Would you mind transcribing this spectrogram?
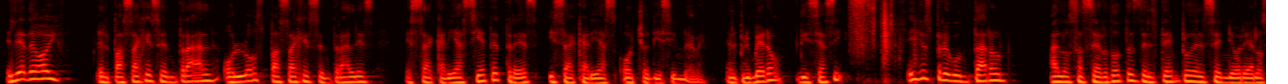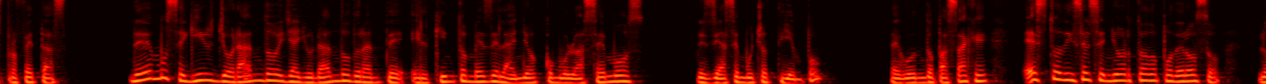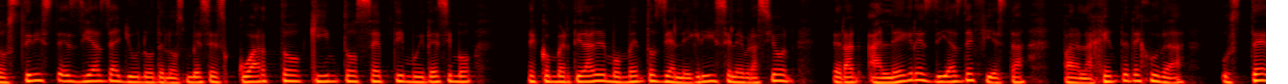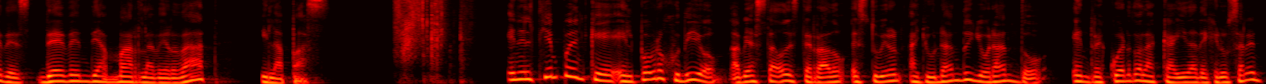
El día de hoy, el pasaje central o los pasajes centrales es Zacarías 7.3 y Zacarías 8.19. El primero dice así, ellos preguntaron a los sacerdotes del templo del Señor y a los profetas, ¿debemos seguir llorando y ayunando durante el quinto mes del año como lo hacemos desde hace mucho tiempo? Segundo pasaje, esto dice el Señor Todopoderoso, los tristes días de ayuno de los meses cuarto, quinto, séptimo y décimo se convertirán en momentos de alegría y celebración serán alegres días de fiesta para la gente de Judá. Ustedes deben de amar la verdad y la paz. En el tiempo en que el pueblo judío había estado desterrado, estuvieron ayunando y llorando en recuerdo a la caída de Jerusalén.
